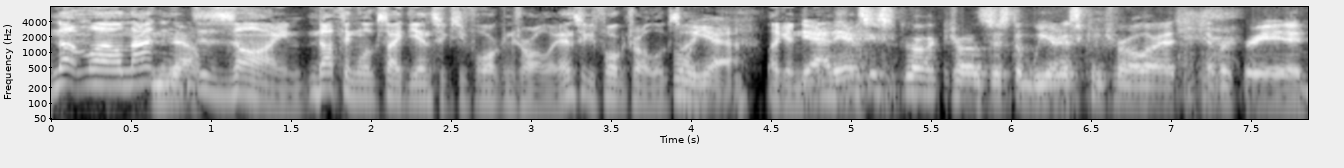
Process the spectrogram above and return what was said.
not well, not in no. design. Nothing looks like the N64 controller. N64 controller looks like yeah, like a yeah. The N64 controller is just the weirdest controller I've ever created.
